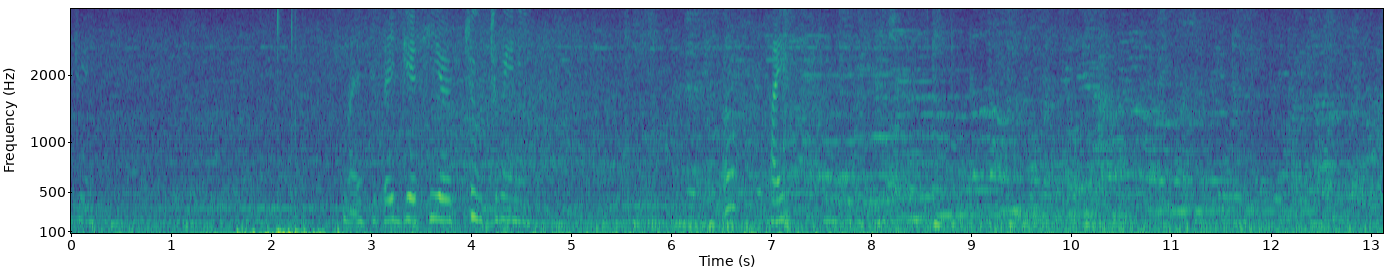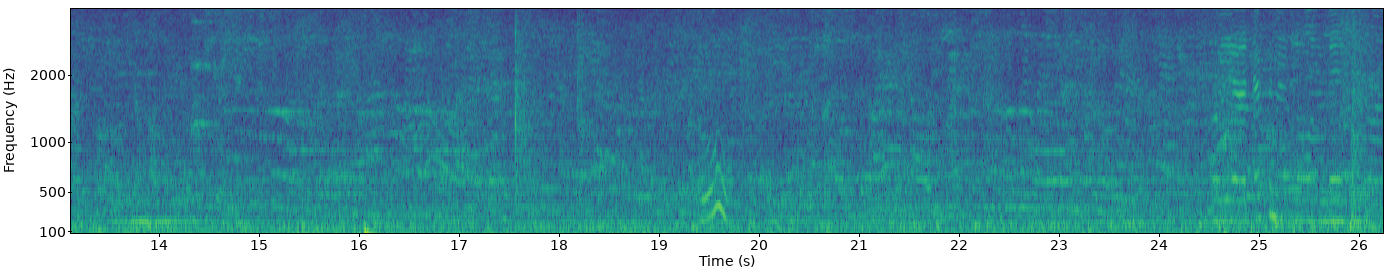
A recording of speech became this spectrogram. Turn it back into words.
Okay. Nice if I get here 220. Oh, hi. yeah, definitely on this one.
